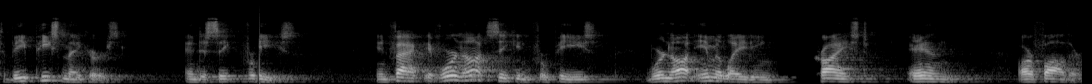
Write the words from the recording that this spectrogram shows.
to be peacemakers and to seek for peace. In fact, if we're not seeking for peace, we're not emulating Christ and our Father.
